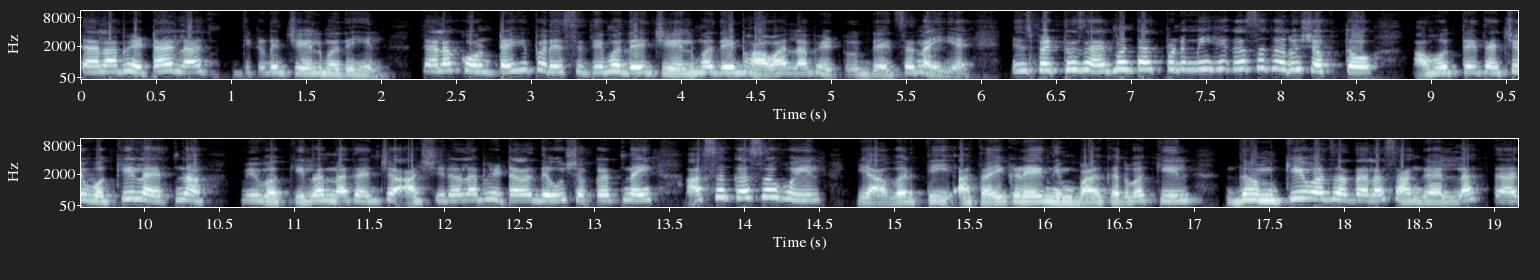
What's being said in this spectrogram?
त्याला भेटायला तिकडे जेलमध्ये येईल. त्याला कोणत्याही परिस्थितीमध्ये जेलमध्ये भावाला भेटून द्यायचं नाहीये. इन्स्पेक्टर साहेब म्हणतात पण मी हे कसं करू शकतो? अहो ते त्याचे वकील आहेत ना. मी वकिलांना त्यांच्या आशिराला भेटायला देऊ शकत नाही. असं कसं होईल? यावरती आता इकडे निंबाळकर वकील धमकी वजा त्याला सांगायला लागतात.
